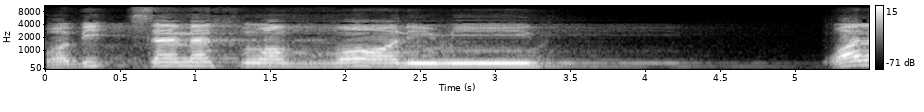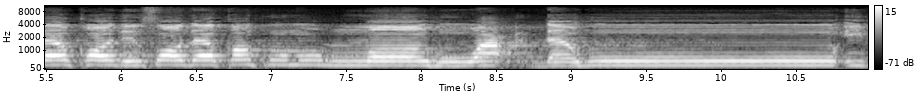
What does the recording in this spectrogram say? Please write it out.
وَبِئْسَ مَثْوَى الظَّالِمِينَ. وَلَقَدْ صَدَقَكُمُ اللَّهُ وَعْدَهُ إِذْ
